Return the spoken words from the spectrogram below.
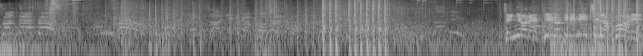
Soldato! Signore, è pieno di nemici là fuori!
